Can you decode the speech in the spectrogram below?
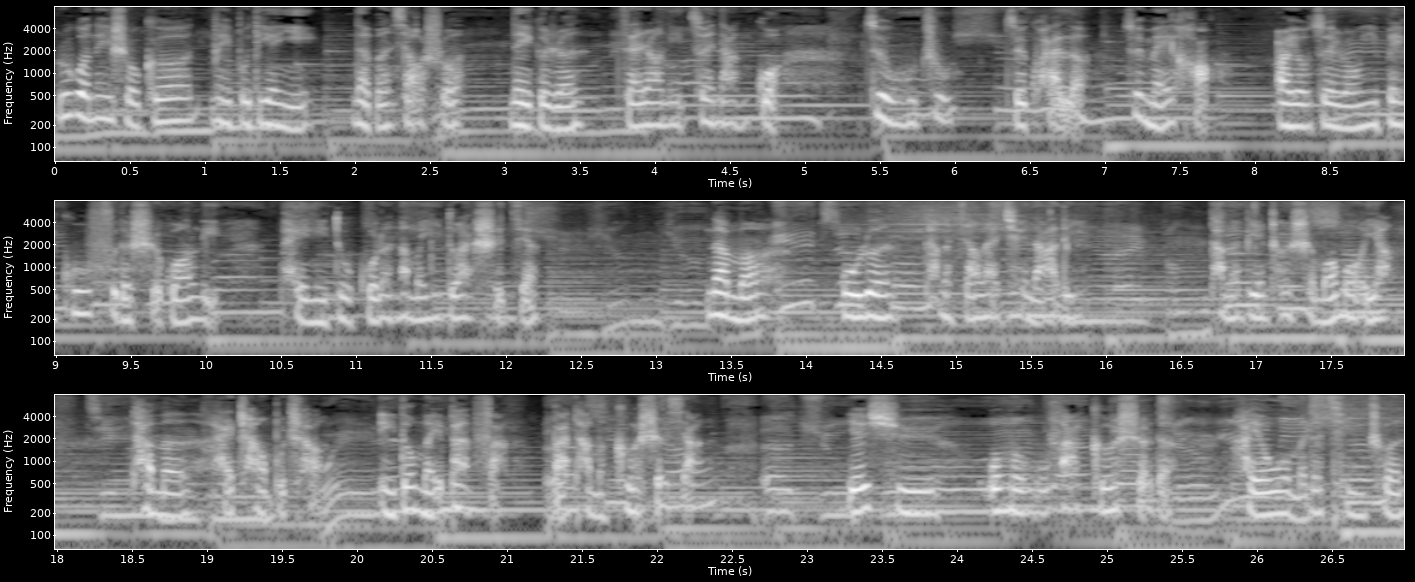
如果那首歌、那部电影、那本小说、那个人，在让你最难过、最无助、最快乐、最美好，而又最容易被辜负的时光里，陪你度过了那么一段时间，那么，无论他们将来去哪里，他们变成什么模样，他们还唱不唱，你都没办法。把他们割舍下，也许我们无法割舍的还有我们的青春，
